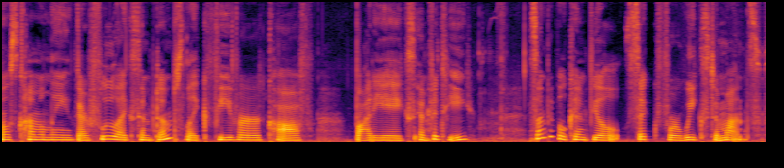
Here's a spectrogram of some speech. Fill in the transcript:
Most commonly, they're flu like symptoms like fever, cough, body aches, and fatigue. Some people can feel sick for weeks to months.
